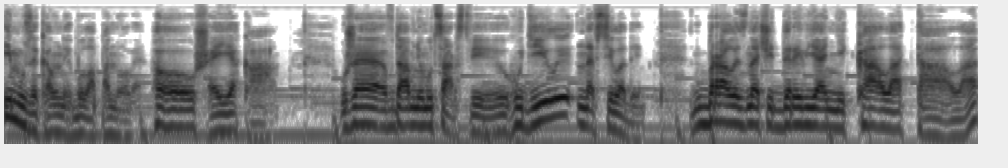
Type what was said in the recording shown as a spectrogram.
І музика у них була, панове. О, ще яка. Уже в давньому царстві гуділи на всі лади. Брали, значить, дерев'яні калатала,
